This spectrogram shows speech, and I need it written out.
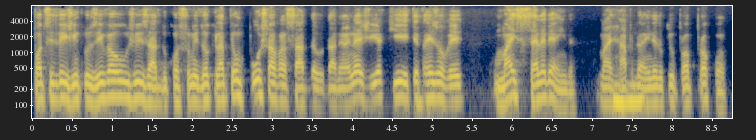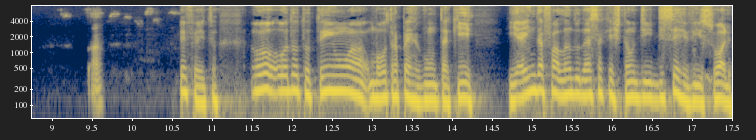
pode se dirigir, inclusive, ao juizado do consumidor, que lá tem um posto avançado da, da Energia que tenta resolver mais célere ainda, mais uhum. rápido ainda do que o próprio PROCON. Tá? Perfeito. Ô, ô doutor, tem uma, uma outra pergunta aqui, e ainda falando nessa questão de, de serviço. Olha,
